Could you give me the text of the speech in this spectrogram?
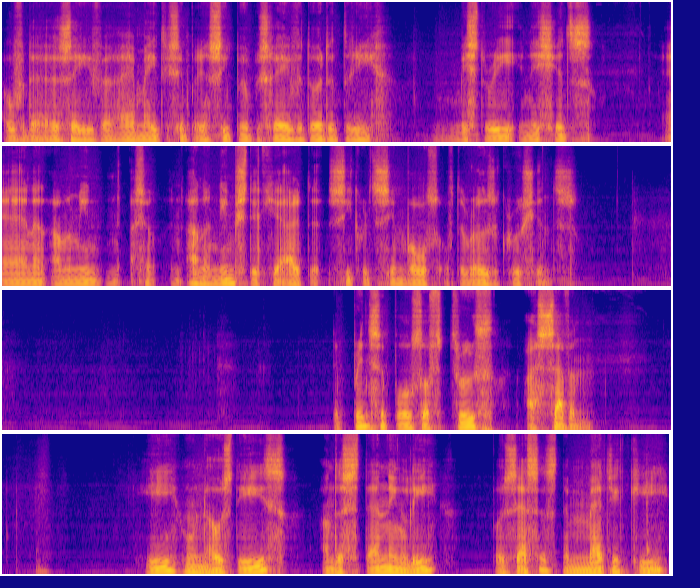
over de zeven hermetische principes beschreven door de drie Mystery Initiates en een anoniem, een anoniem stukje uit de Secret Symbols of the Rosicrucians. The principles of truth are seven. He who knows these understandingly possesses the magic key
